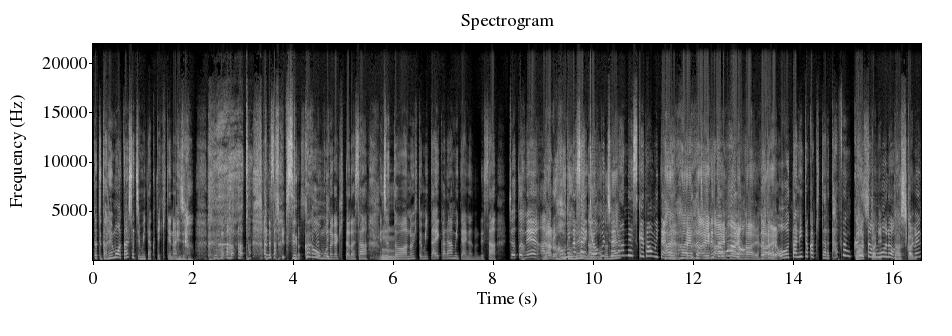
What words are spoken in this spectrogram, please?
だって誰も私たち見たくて来てないじゃん。あのさすっごい大物が来たらさ「えうん。ちょっとあの人見たいから」みたいなのでさ「ちょっとねあのごめんなさい業務中なんですけど」みたいな方たちもいると思うはいはいはい。だってほら大谷とか来たら多分来ると思うの。確かに。ごめん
